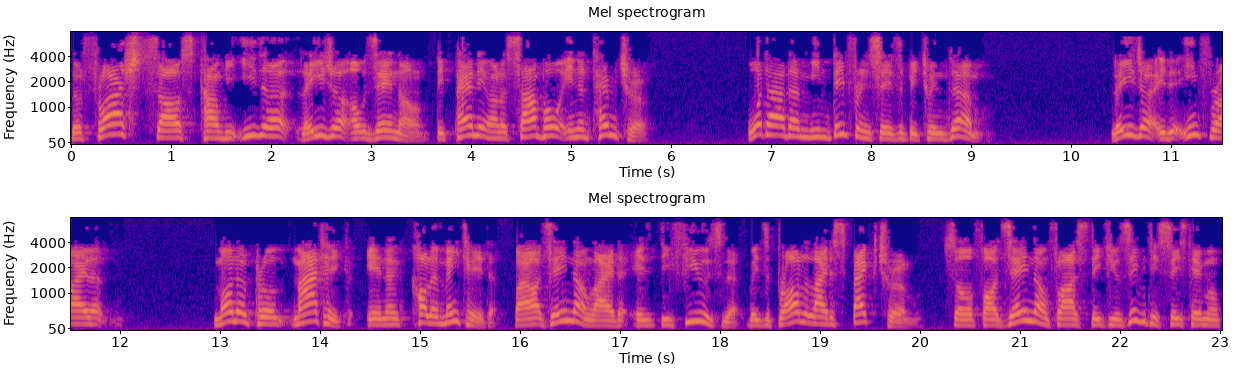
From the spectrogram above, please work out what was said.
The flash source can be either laser or xenon, depending on the sample and the temperature. What are the main differences between them? Laser is infrared monochromatic and collimated, while xenon light is diffused with broad light spectrum. So for xenon flash diffusivity system,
